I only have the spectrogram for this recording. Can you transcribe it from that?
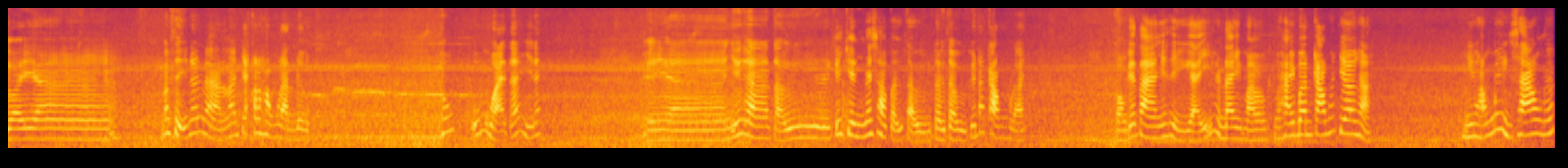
Rồi uh, bác sĩ nói là nó chắc nó không lành được. Thuốc uống hoài tới vậy đó. Thì uh, với uh, tự cái chân nó sao tự tự từ từ cái nó cong lại. Còn cái tay thì gãy ở đây mà hai bên cong hết trơn à nhưng không biết làm sao nữa.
